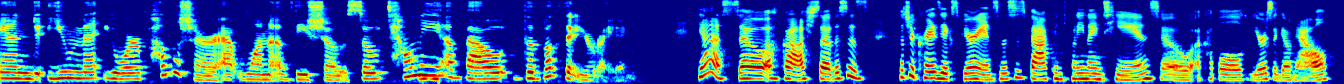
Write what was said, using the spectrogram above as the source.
And you met your publisher at one of these shows. So tell me mm-hmm. about the book that you're writing. Yeah. So, oh gosh. So this is such a crazy experience. So this is back in 2019, so a couple years ago now.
